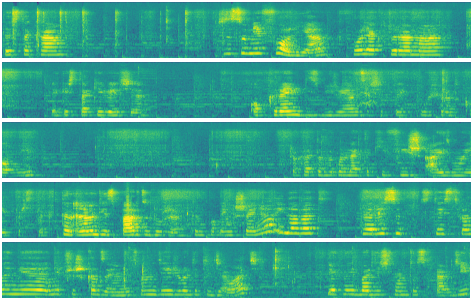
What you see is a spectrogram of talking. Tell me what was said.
To jest taka... To jest folia. Folia, która ma jakieś takie, wiecie, okręgi zbliżające się tutaj ku środkowi. Trochę to wygląda jak taki fish eye z mojej perspektywy. Ten element jest bardzo duży w tym powiększeniu i nawet te rysy z tej strony nie, nie przeszkadzają, więc mam nadzieję, że będzie to działać. Jak najbardziej się nam to sprawdzi.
